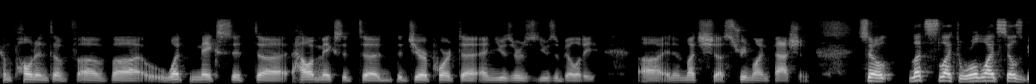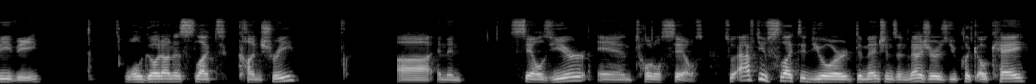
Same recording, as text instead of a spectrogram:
component of, of uh, what makes it, uh, how it makes it uh, the JReport uh, end users usability uh, in a much streamlined fashion. So let's select worldwide sales BV. We'll go down and select country, and then sales year and total sales. So after you've selected your dimensions and measures, you click OK,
